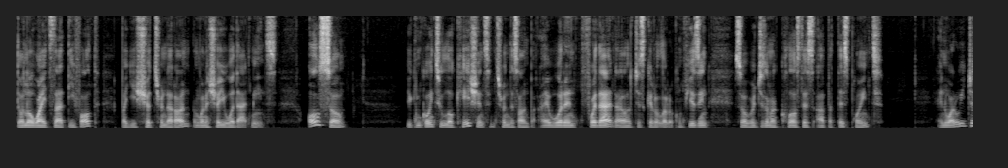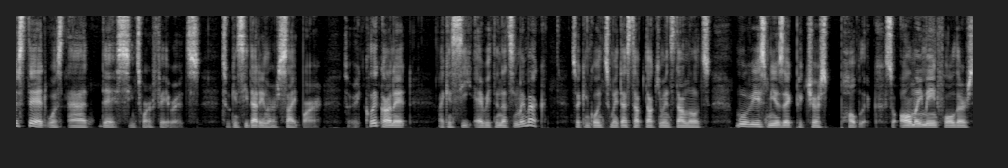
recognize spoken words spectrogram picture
Don't know why it's not default, but you should turn that on. I'm going to show you what that means. Also, you can go into locations and turn this on, but I wouldn't for that. I'll just get a little confusing. So we're just going to close this up at this point. And what we just did was add this into our favorites. So we can see that in our sidebar. So if I click on it, I can see everything that's in my Mac. So I can go into my desktop, documents, downloads, movies, music, pictures, public. So all my main folders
